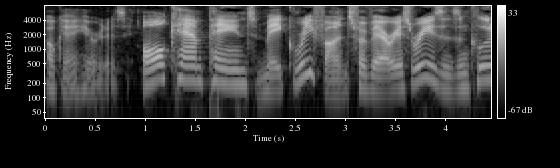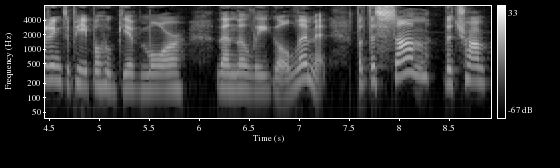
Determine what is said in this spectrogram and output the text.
Okay, here it is. All campaigns make refunds for various reasons, including to people who give more than the legal limit. But the sum the Trump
